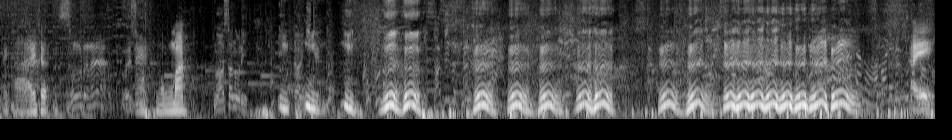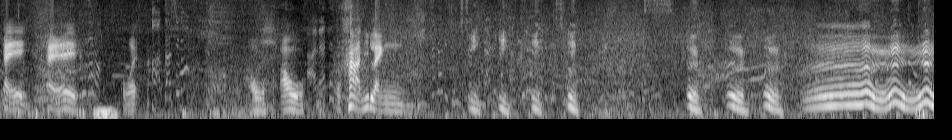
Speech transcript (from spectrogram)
ไม่ตายเถอะลงมาอืมอืมอืมฮึฮึฮึฮึฮึฮึฮึฮึฮึฮึฮึฮึไอ้ไอ้ไอ้โอ้ยเอาเอาข้านี่แรงอีอี อีอีเออเออเออเออ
